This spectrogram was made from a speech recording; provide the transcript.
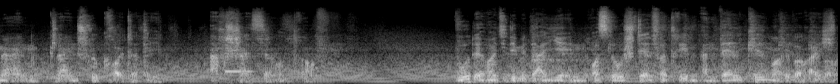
Nehme einen kleinen Schluck Kräutertee. Ach scheiße, und drauf. Wurde heute die Medaille in Oslo stellvertretend an Val Kilmer überreicht.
